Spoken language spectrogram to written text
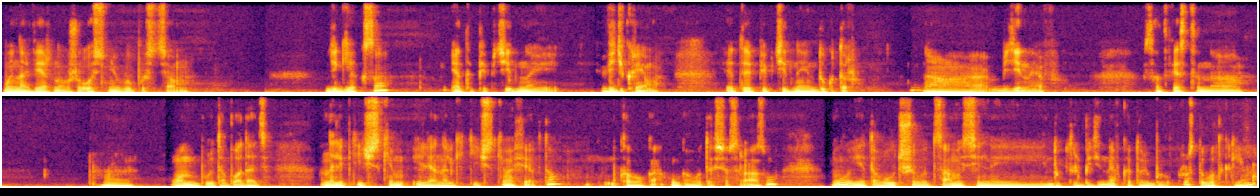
Мы, наверное, уже осенью выпустим дигекса. Это пептидный в виде крема. Это пептидный индуктор а, BDNF. Соответственно, он будет обладать аналептическим или анальгетическим эффектом. У кого как, у кого-то все сразу. Ну, и это лучший, вот самый сильный индуктор BDNF, который был. Просто вот крем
